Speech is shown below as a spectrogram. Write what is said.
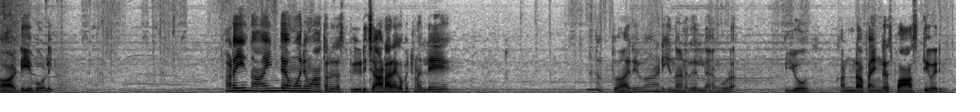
അടിപൊളി. അവിടെ ഈ നായിന്റെ മോന് മാത്രം സ്പീഡ് ചാടാനൊക്കെ പറ്റണല്ലേ? പരിപാടി എന്നാണ് ഇതെല്ലാം കൂടെ? അയ്യോ കണ്ടാ ഭയങ്കര സ്പാസ്റ്റി വരും.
